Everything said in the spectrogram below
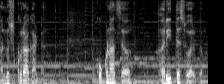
अनुस्कुरा घाटात. कोकणाचं हरित स्वर्ग.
